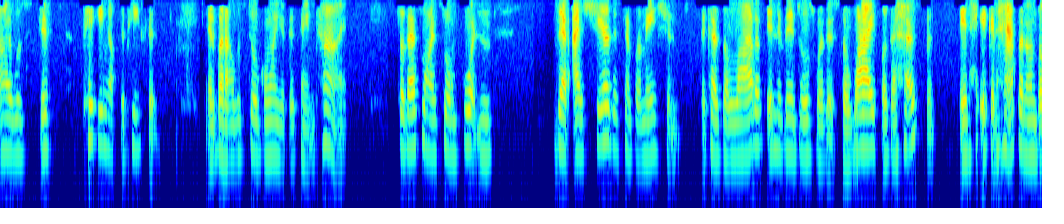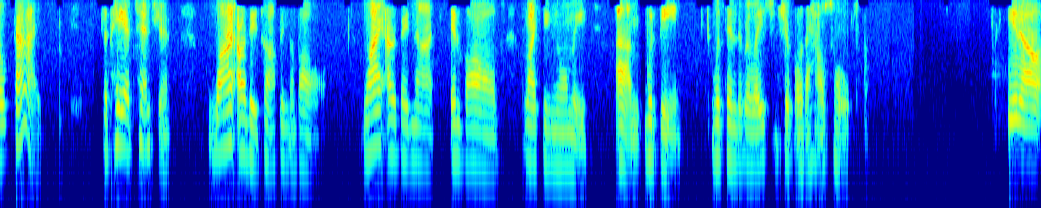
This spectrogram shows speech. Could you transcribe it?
I was just picking up the pieces, but I was still going at the same time. So that's why it's so important that I share this information because a lot of individuals, whether it's the wife or the husband, it, it can happen on both sides. To pay attention, why are they dropping the ball? Why are they not involved like they normally um, would be? Within the relationship or the household. You know,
